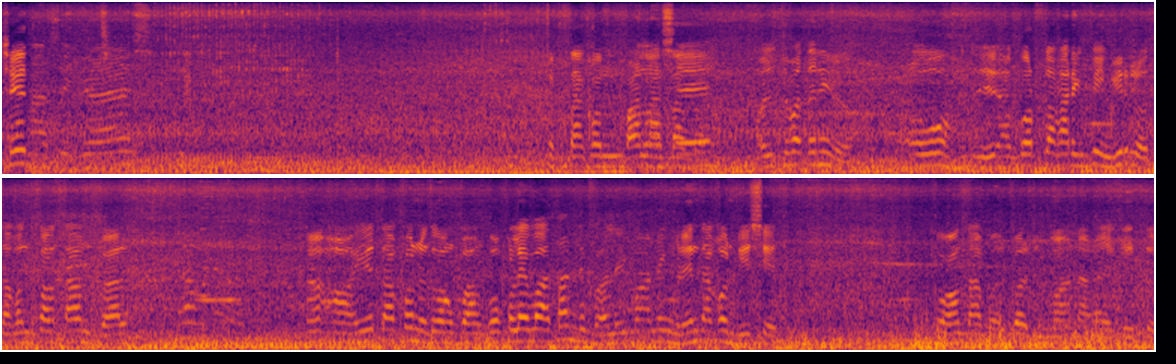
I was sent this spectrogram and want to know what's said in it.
Set, Masih guys. takon Panas ya. Oh coba tadi loh. Oh, iya, aku harus karing pinggir loh, takon tukang tahun bal. Heeh, iya takon tukang bangkok kelewatan deh balik maning, mending takon disit. Tukang tambal bal di mana kayak gitu.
